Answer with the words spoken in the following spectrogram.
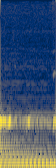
you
